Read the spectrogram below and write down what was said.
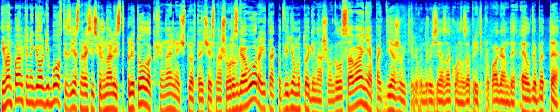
Иван Панкин и Георгий Бофт, известный российский журналист политолог. Финальная четвертая часть нашего разговора. Итак, подведем итоги нашего голосования. Поддерживаете ли вы, друзья, закон о запрете пропаганды ЛГБТ?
